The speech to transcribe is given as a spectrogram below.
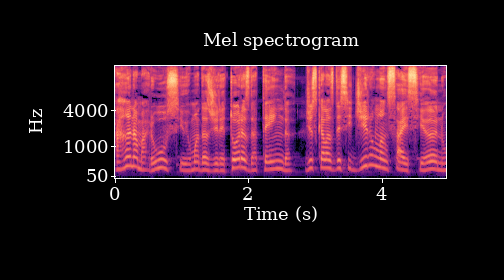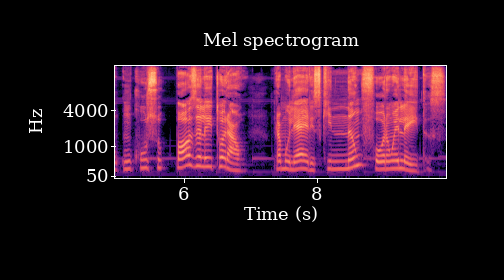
A Hannah Marucci, uma das diretoras da tenda, diz que elas decidiram lançar esse ano um curso pós-eleitoral para mulheres que não foram eleitas.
